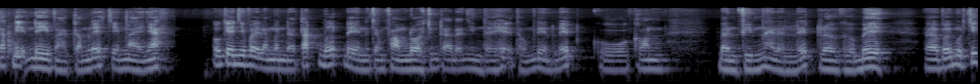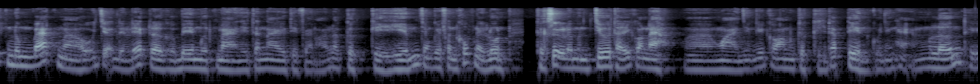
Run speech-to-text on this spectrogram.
tắt điện đi và cắm led cho em này nhé Ok, như vậy là mình đã tắt bớt đèn ở trong phòng rồi. Chúng ta đã nhìn thấy hệ thống đèn led của con bàn phím này là led RGB À, với một chiếc numpad mà hỗ trợ đèn led RGB mượt mà như thế này thì phải nói là cực kỳ hiếm trong cái phân khúc này luôn. Thực sự là mình chưa thấy con nào à, ngoài những cái con cực kỳ đắt tiền của những hãng lớn thì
